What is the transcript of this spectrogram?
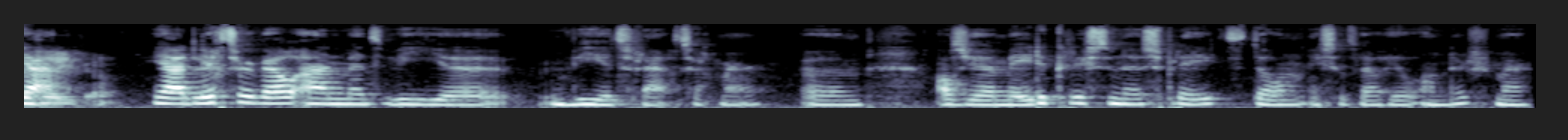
Ja. zeker. Ja, het ligt er wel aan met wie, eh, wie het vraagt, zeg maar. Ehm, als je medechristenen spreekt, dan is dat wel heel anders. Maar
